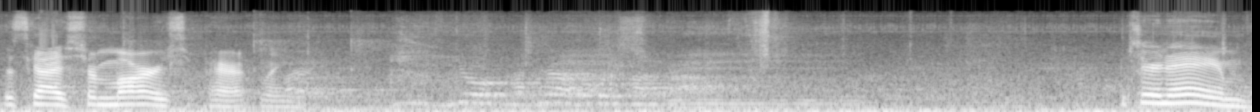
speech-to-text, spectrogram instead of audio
This guy's from Mars, apparently. What's your name?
